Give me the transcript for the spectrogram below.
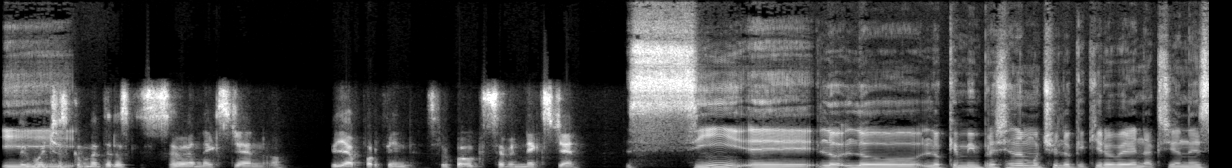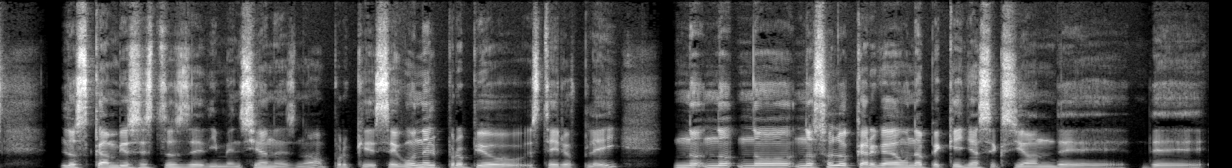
Y... Hay muchos comentarios que se ve Next Gen, ¿no? Que ya por fin es el juego que se ve Next Gen. Sí, eh, lo, lo, lo que me impresiona mucho y lo que quiero ver en acción es los cambios estos de dimensiones, ¿no? Porque según el propio State of Play, no, no, no, no solo carga una pequeña sección de, de,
